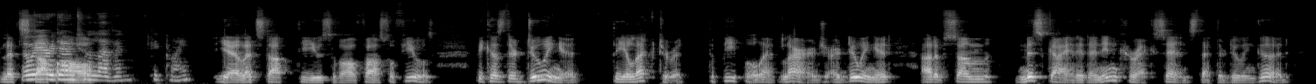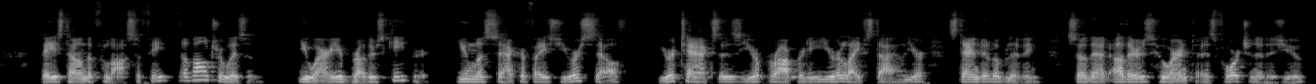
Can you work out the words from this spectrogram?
let's oh, stop. We are down all, to 11. Good point. Yeah, let's stop the use of all fossil fuels because they're doing it, the electorate, the people at large, are doing it out of some misguided and incorrect sense that they're doing good based on the philosophy of altruism. You are your brother's keeper. You must sacrifice yourself, your taxes, your property, your lifestyle, your standard of living so that others who aren't as fortunate as you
